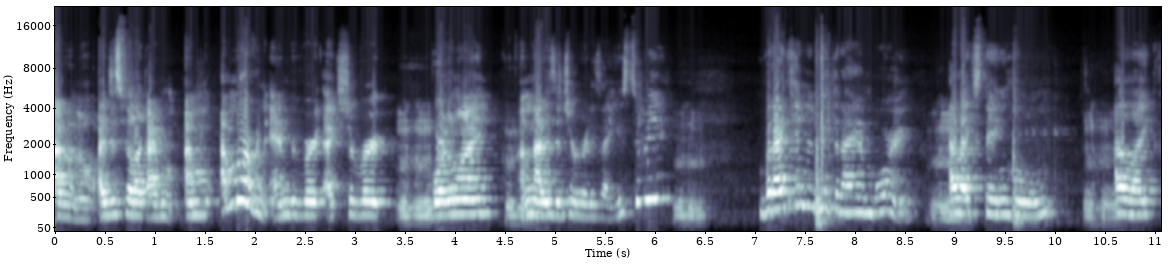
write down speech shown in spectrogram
I don't know. I just feel like I'm I'm I'm more of an ambivert, extrovert, Mm-hmm. borderline. Mhm. I'm not as introverted as I used to be, Mm-hmm. but I can admit that I am boring. I like staying home. Mm-hmm. I like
